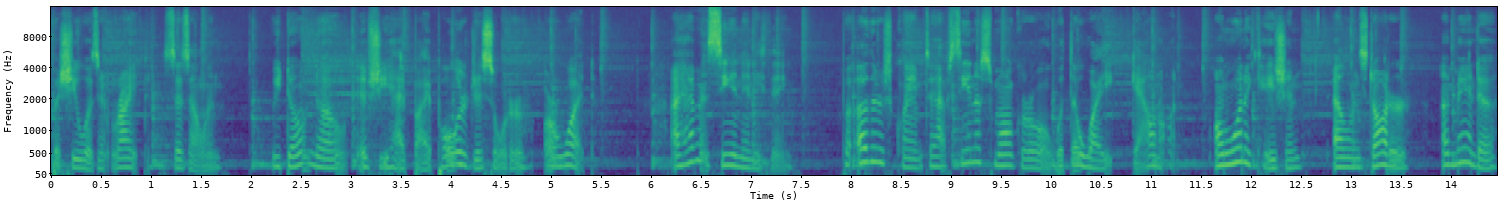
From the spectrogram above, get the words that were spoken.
but she wasn't right, says Ellen. We don't know if she had bipolar disorder or what. I haven't seen anything, but others claim to have seen a small girl with a white gown on. On one occasion, Ellen's daughter, Amanda,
